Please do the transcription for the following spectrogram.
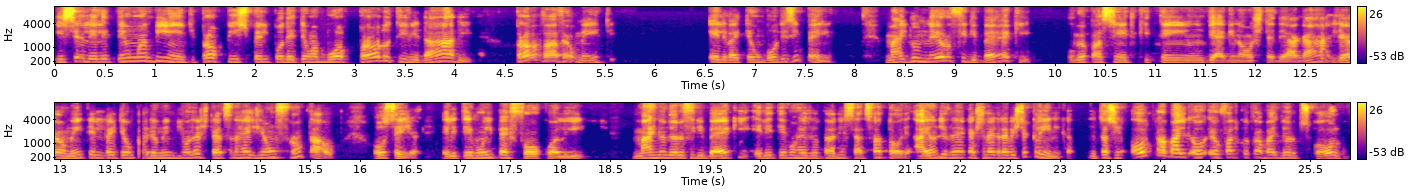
e se ali ele tem um ambiente propício para ele poder ter uma boa produtividade, provavelmente ele vai ter um bom desempenho. Mas no neurofeedback, o meu paciente que tem um diagnóstico TDAH, geralmente ele vai ter um predomínio de ondas tetas na região frontal. Ou seja, ele teve um hiperfoco ali, mas no neurofeedback ele teve um resultado insatisfatório. Aí é onde vem a questão da entrevista clínica. Então, assim, ou trabalho, eu falo que o trabalho do neuropsicólogo,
